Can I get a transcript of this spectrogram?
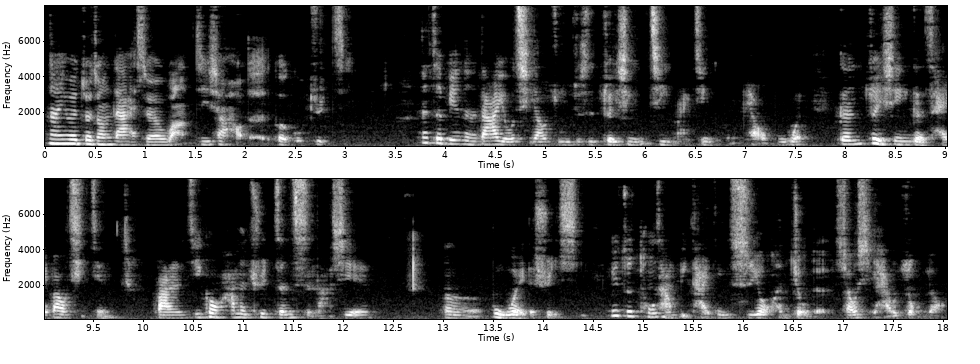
那因为最终大家还是会往绩效好的个股聚集。那这边呢，大家尤其要注意，就是最新一季买进股票部位，跟最新一个财报期间，法人机构他们去增持哪些呃部位的讯息？因为这通常比他已经持有很久的消息还要重要。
